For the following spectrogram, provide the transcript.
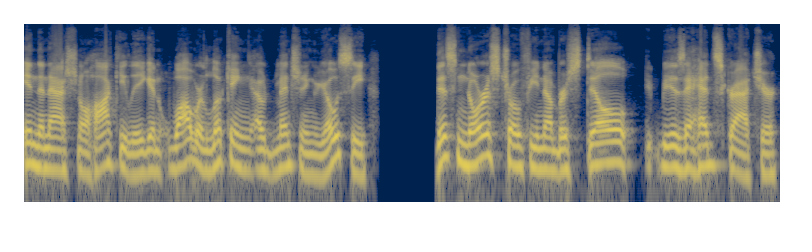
in the National Hockey League. And while we're looking at mentioning Josi, this Norris Trophy number still is a head scratcher.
